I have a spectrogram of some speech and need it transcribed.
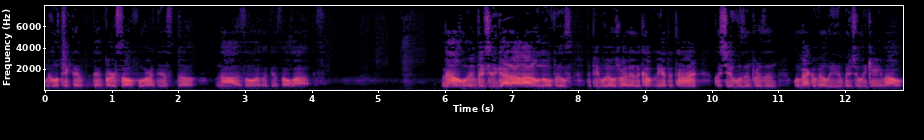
we're going to take that, that verse off where I just, uh, Nas on against all odds. Now, eventually got out. I don't know if it was the people that was running the company at the time, because Suge was in prison when Makaveli eventually came out.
